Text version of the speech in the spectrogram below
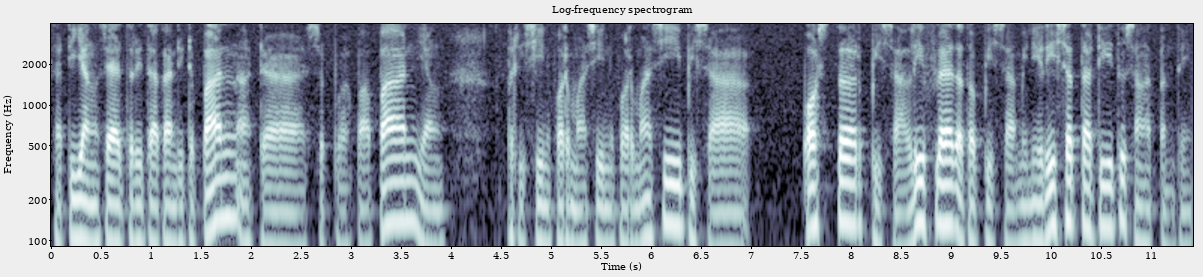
Tadi yang saya ceritakan di depan ada sebuah papan yang berisi informasi-informasi, bisa poster, bisa leaflet atau bisa mini riset tadi itu sangat penting.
